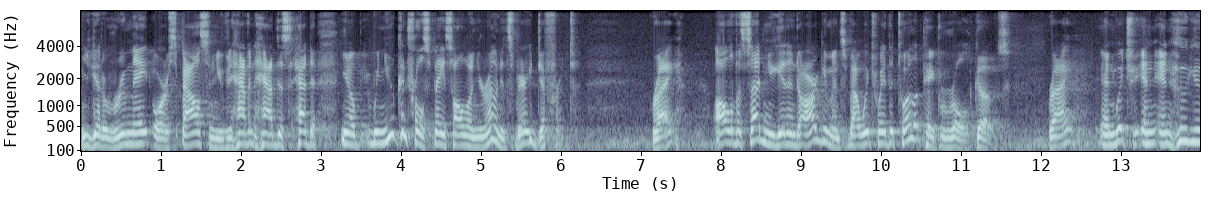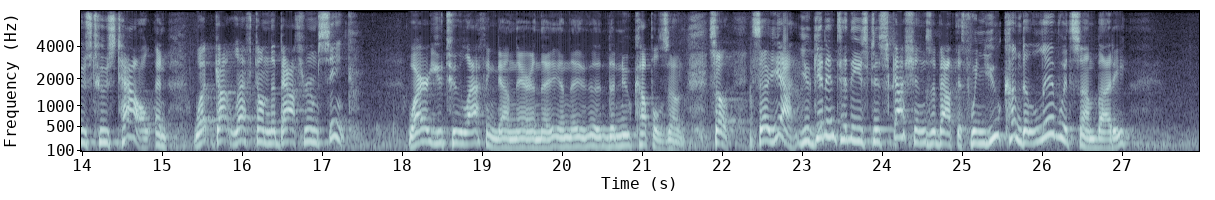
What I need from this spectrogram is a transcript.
you get a roommate or a spouse and you haven't had this had to you know when you control space all on your own it's very different right all of a sudden you get into arguments about which way the toilet paper roll goes right and which and, and who used whose towel and what got left on the bathroom sink. Why are you two laughing down there in the in the, the, the new couple zone? So so yeah you get into these discussions about this. When you come to live with somebody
